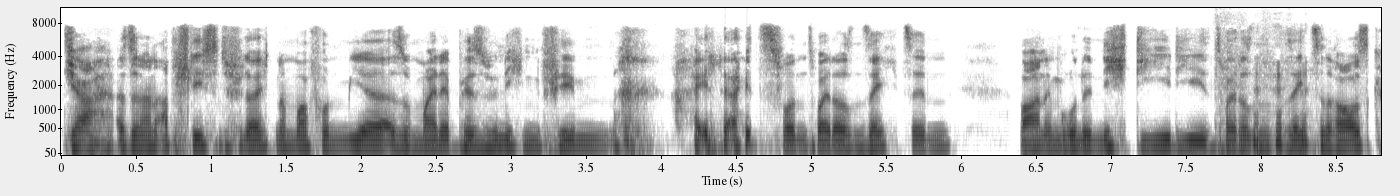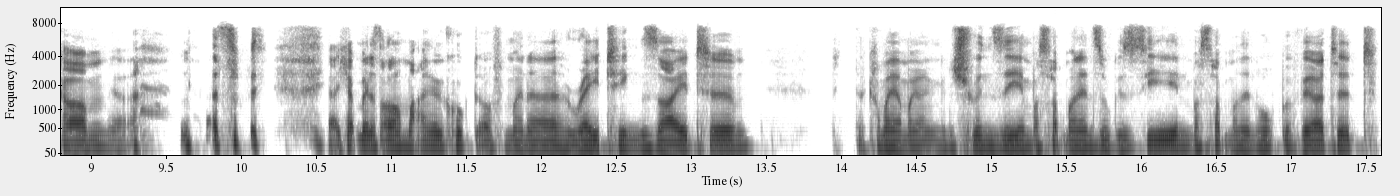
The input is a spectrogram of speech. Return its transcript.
Tja, also dann abschließend vielleicht nochmal von mir, also meine persönlichen Film-Highlights von 2016 waren im Grunde nicht die, die 2016 rauskamen. Ja. Also, ja, ich habe mir das auch nochmal angeguckt auf meiner Rating-Seite. Da kann man ja mal ganz schön sehen, was hat man denn so gesehen, was hat man denn hoch bewertet.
